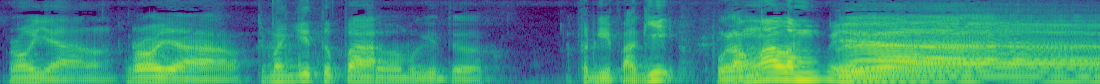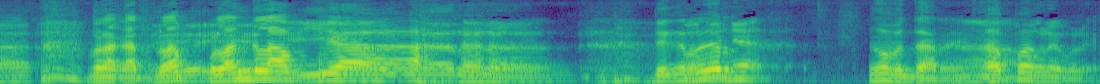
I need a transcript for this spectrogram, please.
royal. Royal. Cuma gitu pak. Sama begitu. pergi pagi pulang malam Ya. iya Berangkat gelap, pulang gelap. Iya, ya. benar. Dengar Pokoknya- Enggak bentar ya. Nah, apa? boleh, boleh.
